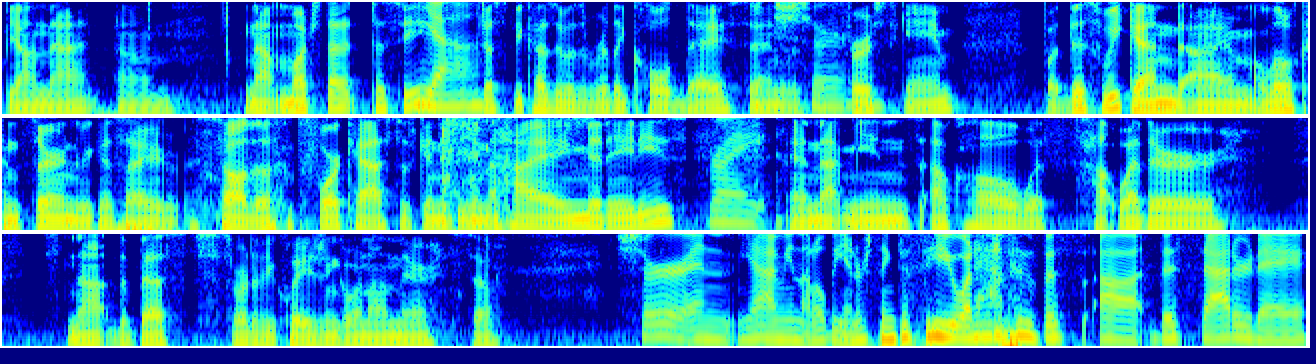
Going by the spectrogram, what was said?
beyond that um, not much that to see. Yeah. Just because it was a really cold day, so and it was sure. the first game. But this weekend, I'm a little concerned because I saw the, the forecast is going to be in the high mid 80s. Right. And that means alcohol with hot weather. It's not the best sort of equation going on there. So. Sure, and yeah, I mean that'll be interesting to see what happens this uh, this Saturday.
